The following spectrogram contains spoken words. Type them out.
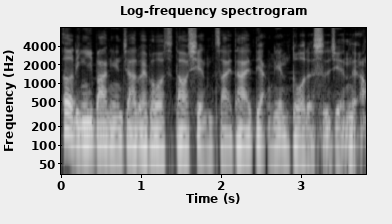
二零一八年加入 AppWorks 到现在，大概两年多的时间了。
